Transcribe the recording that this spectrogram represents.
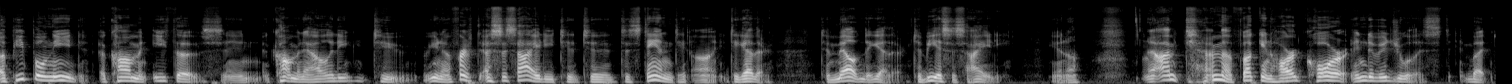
a people need a common ethos and a commonality to, you know, first a society to, to, to stand uh, together, to meld together, to be a society, you know. I'm I'm a fucking hardcore individualist, but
